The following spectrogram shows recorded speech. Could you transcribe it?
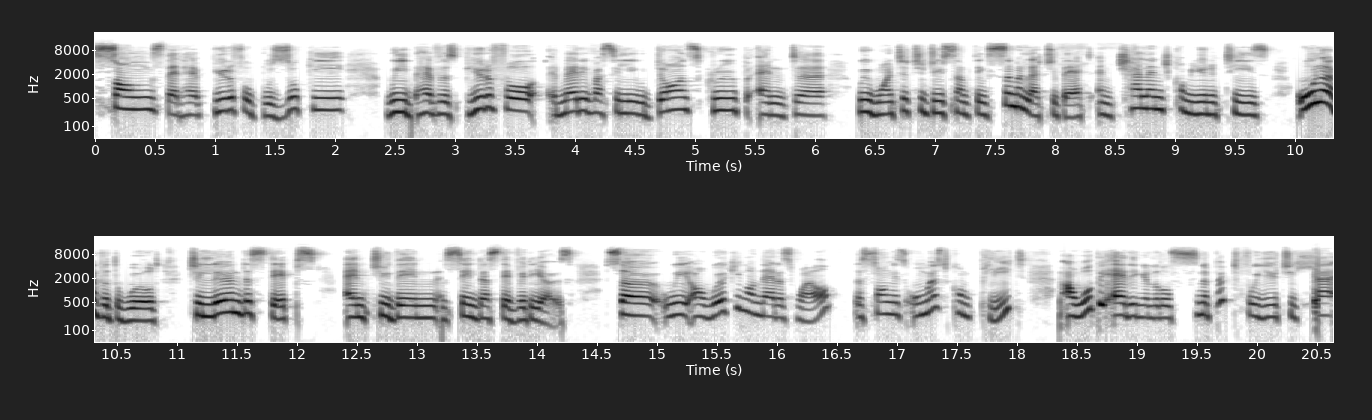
songs that have beautiful bouzouki. We have this beautiful Mary Vasiliou dance group, and uh, we wanted to do something similar to that and challenge communities all over the world to learn the steps and to then send us their videos. So we are working on that as well. The song is almost complete. I will be adding a little snippet for you to hear.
